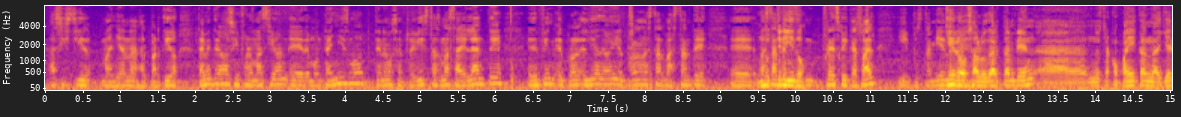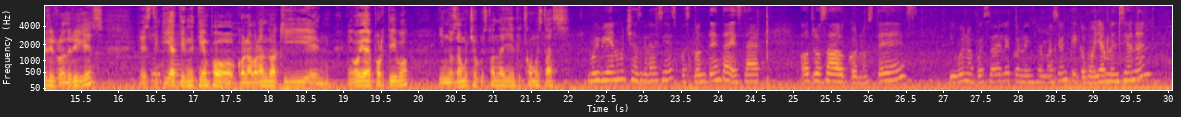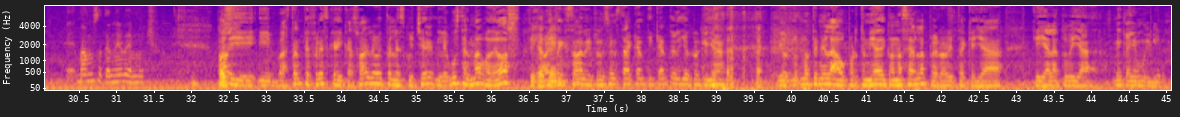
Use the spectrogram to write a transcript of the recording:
asistir mañana al partido. También tenemos información eh, de montañismo, tenemos entrevistas más adelante. En fin, el, pro- el día de hoy el programa va a estar bastante, eh, bastante Nutrido. fresco y casual. Y pues también... Quiero eh, saludar también a nuestra compañita Nayeli Rodríguez, este, que ya tiene tiempo colaborando aquí en, en Goya Deportivo. Y nos da mucho gusto, Nayeli. ¿Cómo estás? Muy bien, muchas gracias. Pues contenta de estar otro sábado con ustedes. Y bueno, pues a darle con la información que como ya mencionan, eh, vamos a tener de mucho. No, Pues- y, y bastante fresca y casual. Ahorita la escuché. Le gusta el mago de Oz. Fíjate. Ahorita que estaba en la introducción, estaba cante y cante. Yo creo que ya. digo, no, no tenía la oportunidad de conocerla, pero ahorita que ya que ya la tuve, ya me cayó muy bien.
